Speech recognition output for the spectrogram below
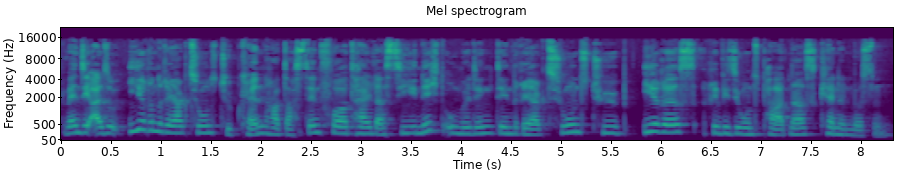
Wenn Sie also Ihren Reaktionstyp kennen, hat das den Vorteil, dass Sie nicht unbedingt den Reaktionstyp Ihres Revisionspartners kennen müssen.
